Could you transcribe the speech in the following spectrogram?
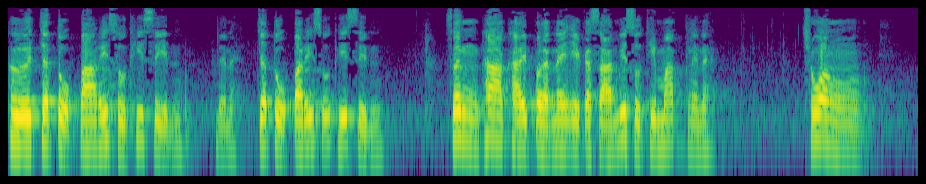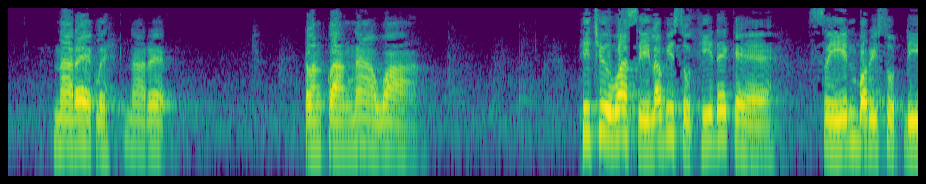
คือจตุปาริสุทธิศีลเนี่ยนะจตุปาริสุทธิศีลซึ่งถ้าใครเปิดในเอกสารวิสุทธิมรรคเนี่ยนะช่วงหน้าแรกเลยหน้าแรก กลางกลางหน้าว่า ที่ชื่อว่าศีลวิสุทธิได้แก่ ศีลบริสุทธิ์ดี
